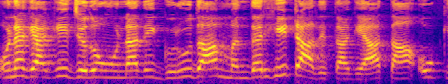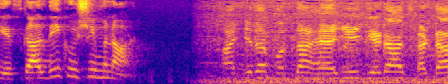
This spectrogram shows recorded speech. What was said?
ਉਹਨਾਂ ਕਿਹਾ ਕਿ ਜਦੋਂ ਉਹਨਾਂ ਦੇ ਗੁਰੂ ਦਾ ਮੰਦਿਰ ਹੀ ਢਾ ਦਿੱਤਾ ਗਿਆ ਤਾਂ ਉਹ ਕਿਸ ਗੱਲ ਦੀ ਖੁਸ਼ੀ ਮਨਾਉਣ? ਅੱਜ ਦਾ ਮੁੱਦਾ ਹੈ ਜੀ ਜਿਹੜਾ ਸਾਡਾ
